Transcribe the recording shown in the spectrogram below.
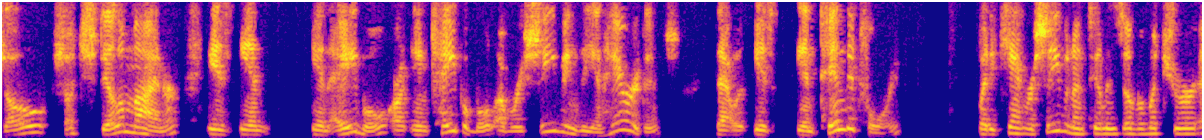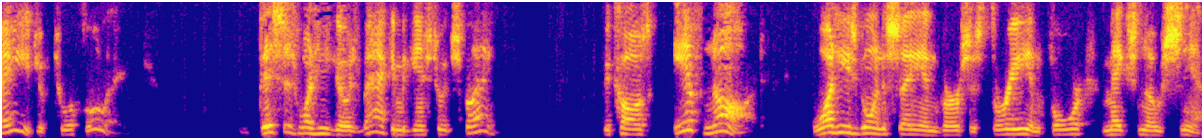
so such still a minor is in unable or incapable of receiving the inheritance that is intended for him, but he can't receive it until he's of a mature age, of to a full age. This is what he goes back and begins to explain. Because if not, what he's going to say in verses three and four makes no sense.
